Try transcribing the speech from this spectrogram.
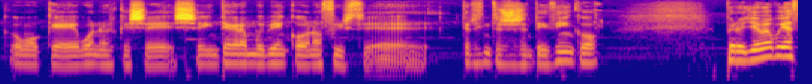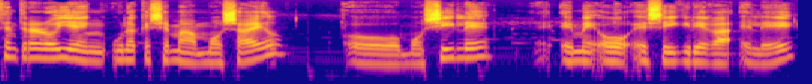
como que bueno que se, se integra muy bien con Office eh, 365. Pero yo me voy a centrar hoy en una que se llama Mosile o Mosile, eh, M-O-S-Y-L-E.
